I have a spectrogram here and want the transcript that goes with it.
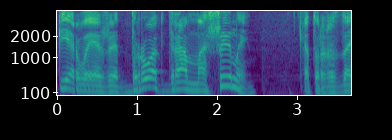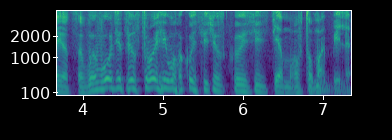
первая же дробь драм-машины, которая раздается, выводит из строя его акустическую систему автомобиля.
